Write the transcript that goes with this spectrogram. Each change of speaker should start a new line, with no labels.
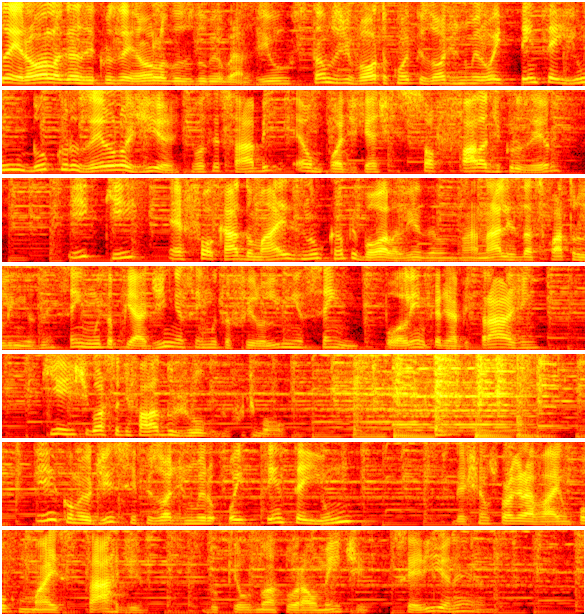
Cruzeirólogas e cruzeirólogos do meu Brasil, estamos de volta com o episódio número 81 do Cruzeirologia, que você sabe é um podcast que só fala de Cruzeiro e que é focado mais no campo e bola, na análise das quatro linhas, né? Sem muita piadinha, sem muita firolinha, sem polêmica de arbitragem, que a gente gosta de falar do jogo, do futebol. E como eu disse, episódio número 81, deixamos para gravar um pouco mais tarde do que o naturalmente seria, né?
